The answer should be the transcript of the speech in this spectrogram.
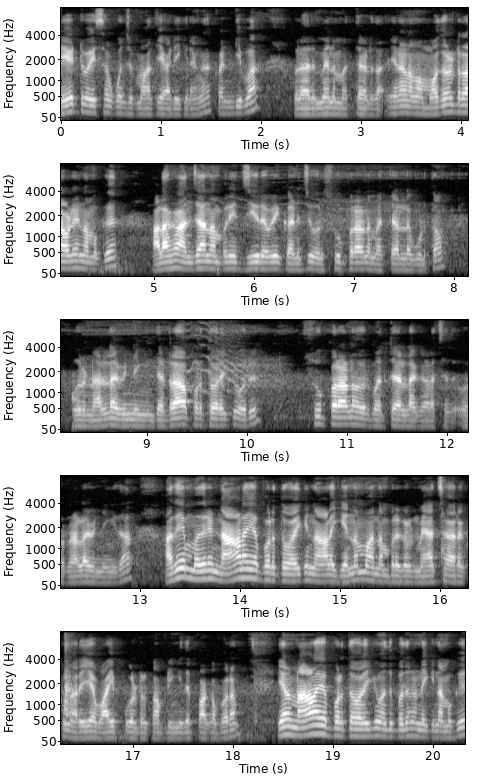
டேட் வைஸாக கொஞ்சம் மாற்றி ஆடிக்கிறாங்க. கண்டிப்பாக ஒரு அருமையான மெத்தட் தான். ஏன்னா நம்ம முதல் ட்ராவிலே நமக்கு அழகாக அஞ்சாம் நம்பரையும் ஜீரோவையும் கணிச்சு ஒரு சூப்பரான மெத்தடில் கொடுத்தோம். ஒரு நல்ல வின்னிங் இந்த ட்ரா பொறுத்த வரைக்கும் ஒரு சூப்பரான ஒரு மெத்தேடில் கிடச்சிது. ஒரு நல்ல வின்னிங் தான். அதே மாதிரி நாளைய பொறுத்த வரைக்கும் நாளைக்கு என்னம்மா நம்பர்கள் மேட்சாக இருக்கும் நிறைய வாய்ப்புகள் இருக்கும் அப்படிங்கிறத பார்க்க போகிறோம் ஏன்னா நாளைய பொறுத்த வரைக்கும் வந்து பார்த்திங்கன்னா இன்றைக்கி நமக்கு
